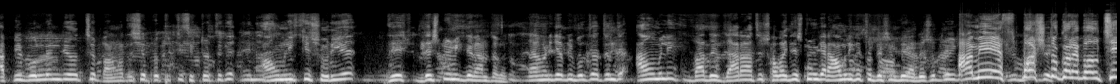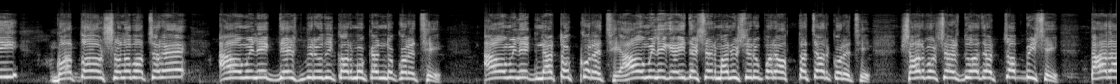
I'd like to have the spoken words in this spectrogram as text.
আপনি বললেন যে হচ্ছে বাংলাদেশের প্রত্যেকটি সেক্টর থেকে আওয়ামী লীগকে সরিয়ে দেশ দেশপ্রেমিকদের আনতে হবে। তার মানে কি আপনি বলতে চাচ্ছেন যে আওয়ামী লীগ বাদে যারা আছে, সবাই দেশপ্রেমিক আর আওয়ামী লীগ হচ্ছে দেশপ্রেমিক আমি স্পষ্ট করে বলছি, গত ষোলো বছরে আওয়ামী লীগ দেশ বিরোধী কর্মকাণ্ড করেছে। আওয়ামী লীগ নাটক করেছে, আওয়ামী লীগ এই দেশের মানুষের উপরে অত্যাচার করেছে। সর্বশেষ দু হাজার চব্বিশে তারা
